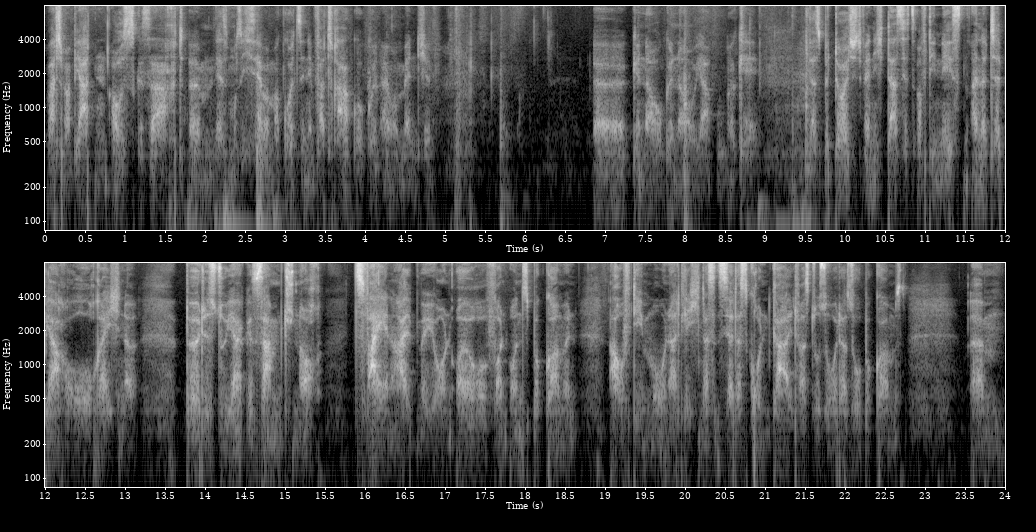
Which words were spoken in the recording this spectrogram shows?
Warte mal, wir hatten ausgesagt. Ähm, jetzt muss ich selber mal kurz in den Vertrag gucken. Ein Momentchen. Äh, genau, genau, ja. Okay. Das bedeutet, wenn ich das jetzt auf die nächsten anderthalb Jahre hochrechne, würdest du ja gesamt noch zweieinhalb Millionen Euro von uns bekommen auf die monatlichen. Das ist ja das Grundgehalt, was du so oder so bekommst. Ähm,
